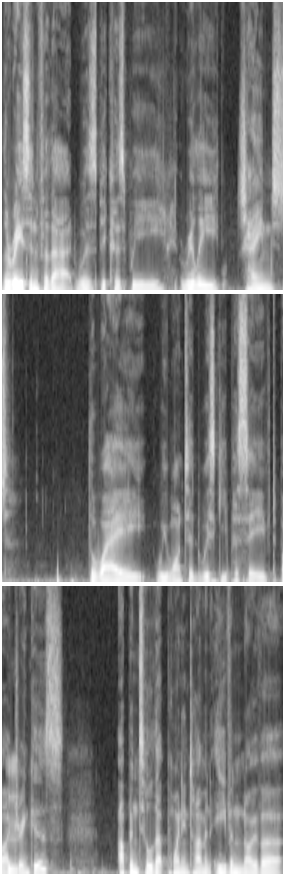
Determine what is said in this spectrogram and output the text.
the reason for that was because we really changed the way we wanted whiskey perceived by Mm. drinkers up until that point in time. And even Nova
